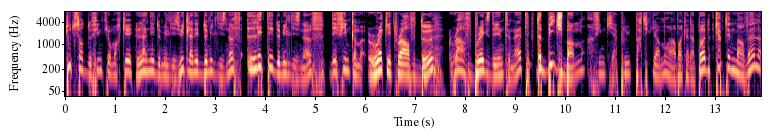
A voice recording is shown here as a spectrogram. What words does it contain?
toutes sortes de films qui ont marqué l'année 2018, l'année 2019, l'été 2019. Des films comme Wreck-It Ralph 2, Ralph Breaks the Internet, The Beach Bum, un film qui a plu particulièrement à Abracadapod, Captain Marvel,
